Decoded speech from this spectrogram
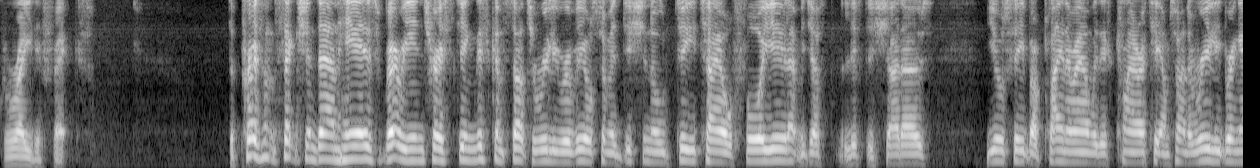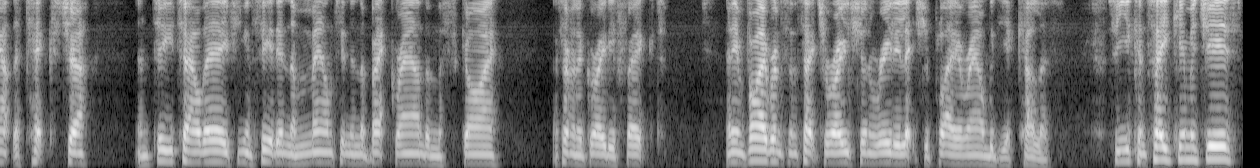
great effects. The present section down here is very interesting. This can start to really reveal some additional detail for you. Let me just lift the shadows you'll see by playing around with this clarity, I'm trying to really bring out the texture and detail there. If you can see it in the mountain in the background and the sky, that's having a great effect. And in vibrance and saturation really lets you play around with your colours. So you can take images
